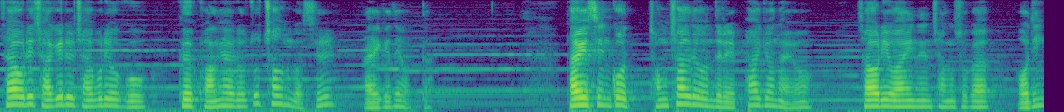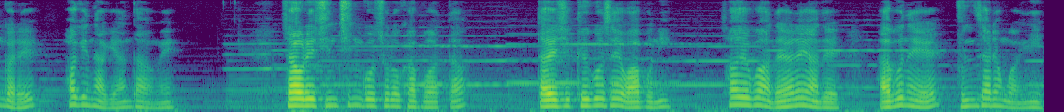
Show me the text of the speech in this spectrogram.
사울이 자기를 잡으려고 그 광야로 쫓아온 것을 알게 되었다. 다윗은 곧 정찰대원들을 파견하여 사울이 와 있는 장소가 어딘가를 확인하게 한 다음에 사울이 진친 곳으로 가보았다. 다윗이 그곳에 와보니 사울과 네알의 아들 아브네의 군사령관이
